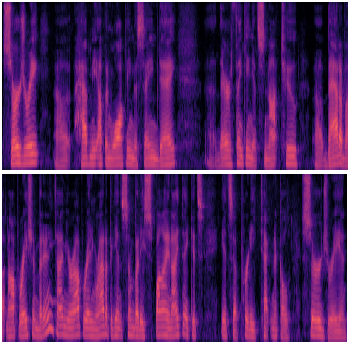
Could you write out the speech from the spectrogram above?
surgery uh, have me up and walking the same day. Uh, they're thinking it's not too uh, bad of an operation, but anytime you're operating right up against somebody's spine, I think it's, it's a pretty technical surgery. And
